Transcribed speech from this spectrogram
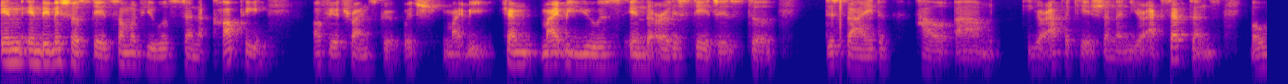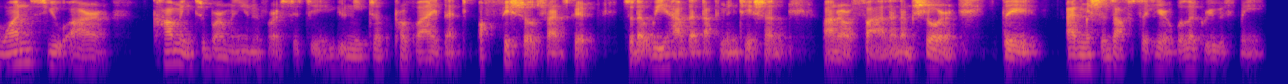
in, in the initial stage, some of you will send a copy of your transcript, which might be can might be used in the early stages to decide how um, your application and your acceptance. But once you are coming to Burman University, you need to provide that official transcript so that we have that documentation on our file. And I'm sure the admissions officer here will agree with me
